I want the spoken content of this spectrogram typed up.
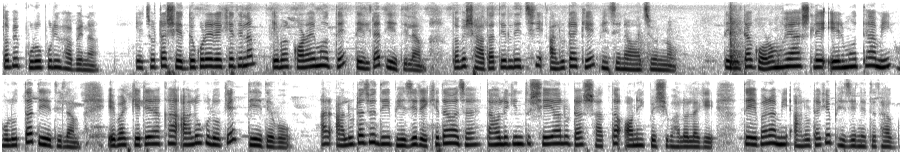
তবে পুরোপুরিভাবে না। এঁচোড়টা সেদ্ধ করে রেখে দিলাম। এবার কড়াইয়ের মধ্যে তেলটা দিয়ে দিলাম। তবে সাদা তেল দিচ্ছি আলুটাকে ভেজে নেওয়ার জন্য। তেলটা গরম হয়ে আসলে এর মধ্যে আমি হলুদটা দিয়ে দিলাম। এবার কেটে রাখা আলুগুলোকে দিয়ে দেব। আর আলুটা যদি ভেজে রেখে দেওয়া যায়, তাহলে কিন্তু সেই আলুটার স্বাদটা অনেক বেশি ভালো লাগে। তো এবার আমি আলুটাকে ভেজে নিতে থাকব।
